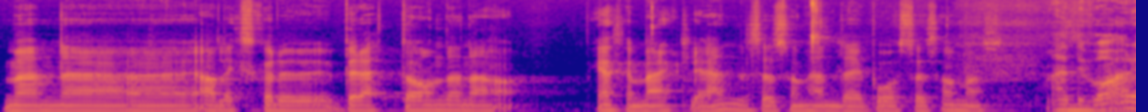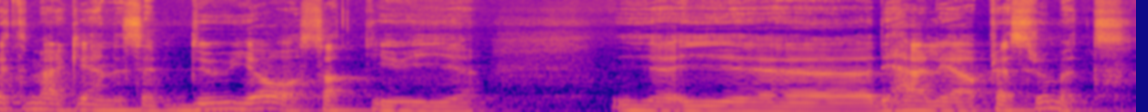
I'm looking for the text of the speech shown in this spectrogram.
Men eh, Alex, ska du berätta om denna ganska märkliga händelse som hände i Båstad i somras? Ja, det var en rätt märklig händelse. Du och jag satt ju i, i, i det härliga pressrummet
